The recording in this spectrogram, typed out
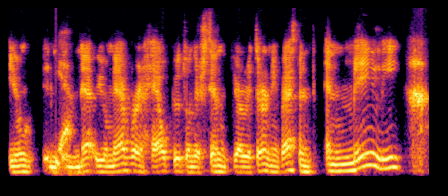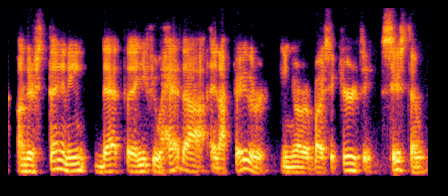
you yeah. ne- you never help you to understand your return investment and mainly understanding that uh, if you had a, a failure in your biosecurity system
